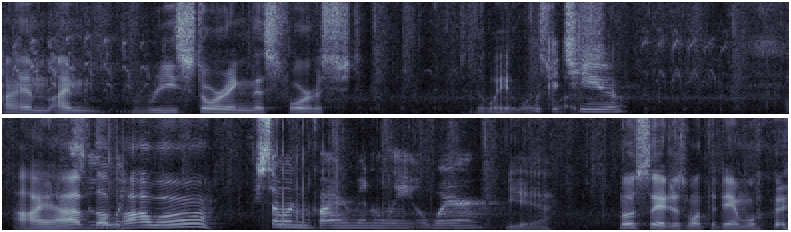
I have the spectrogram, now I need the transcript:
I am. I'm restoring this forest to the way it once look was. at you. I have the power. You're so environmentally aware. Yeah. Mostly, I just want the damn wood.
